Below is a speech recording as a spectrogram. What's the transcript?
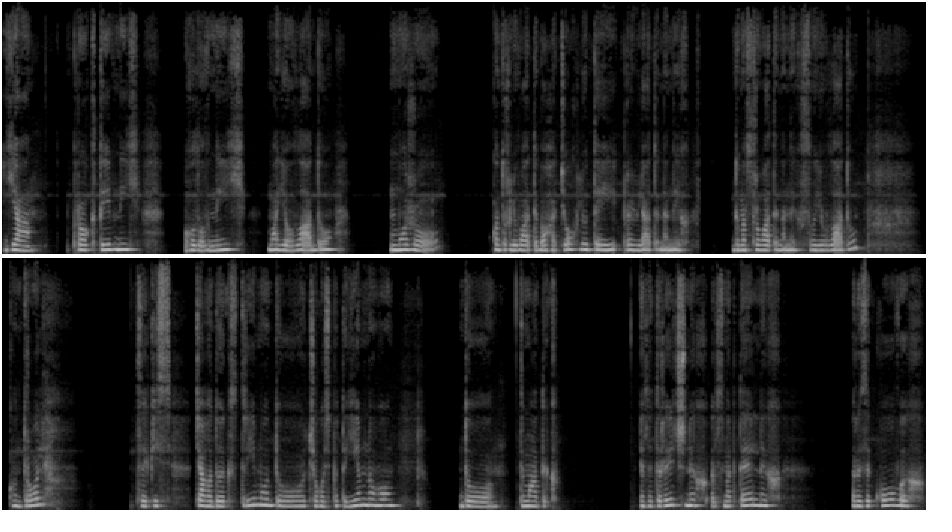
Я проактивний, головний, маю владу, можу контролювати багатьох людей, проявляти на них, демонструвати на них свою владу, контроль. Це якась тяга до екстриму, до чогось потаємного, до тематик езотеричних, смертельних, ризикових,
